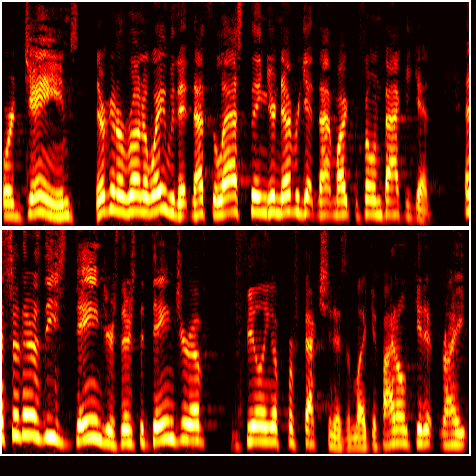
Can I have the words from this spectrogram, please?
or James, they're going to run away with it. And that's the last thing. You're never getting that microphone back again. And so there's these dangers. There's the danger of the feeling of perfectionism. Like if I don't get it right,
